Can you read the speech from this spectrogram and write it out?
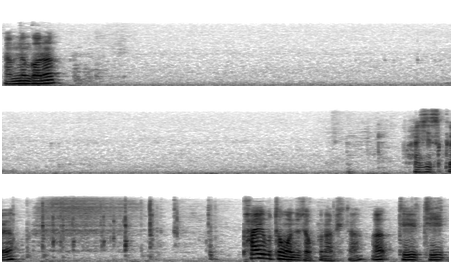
남는 거는 할수 있을까요? 파이부터 먼저 적분합시다. 아, D, D,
